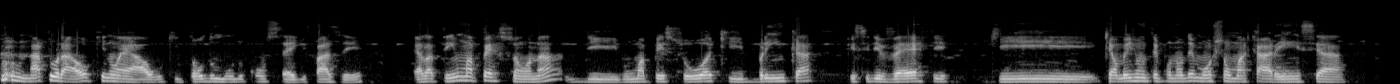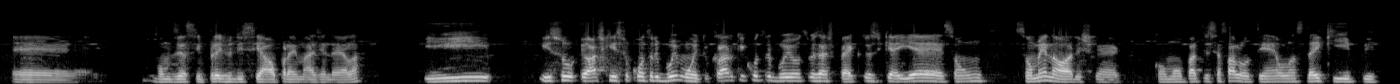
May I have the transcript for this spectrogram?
natural, que não é algo que todo mundo consegue fazer. Ela tem uma persona de uma pessoa que brinca, que se diverte, que, que ao mesmo tempo não demonstra uma carência, é, vamos dizer assim, prejudicial para a imagem dela. E isso, eu acho que isso contribui muito. Claro que contribui outros aspectos que aí é, são, são menores, é, como a Patrícia falou, tem o lance da equipe,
